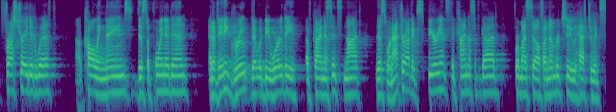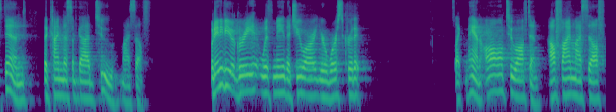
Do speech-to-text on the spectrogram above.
frustrated with, uh, calling names, disappointed in. And of any group that would be worthy of kindness, it's not this one. After I've experienced the kindness of God for myself, I, number two, have to extend the kindness of God to myself. Would any of you agree with me that you are your worst critic? It's like, man, all too often, I'll find myself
